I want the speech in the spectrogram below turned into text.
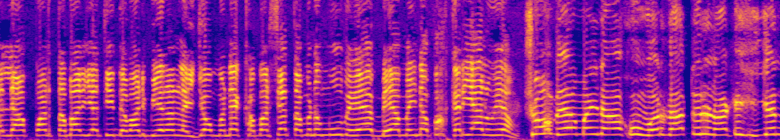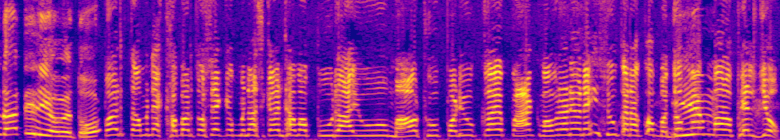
અલ્યા પણ તમારી અહીંથી દવાની બેરણ લઈ જાઓ. મને ખબર છે તમને હું બે બે મહિના પર કરી આલું એમ. શું બે મહિના આખું વર દાતું રહ્યું આખી સીઝન દાતી રહી હવે તો? પણ તમને ખબર તો છે કે બનાસકાંઠામાં પૂર આવ્યું માવઠું પડ્યું કઈ પાક વવરાણ્યો નહીં? શું કરે? કો બધો મારો ફેલજો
